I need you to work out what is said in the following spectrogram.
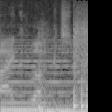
like luck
